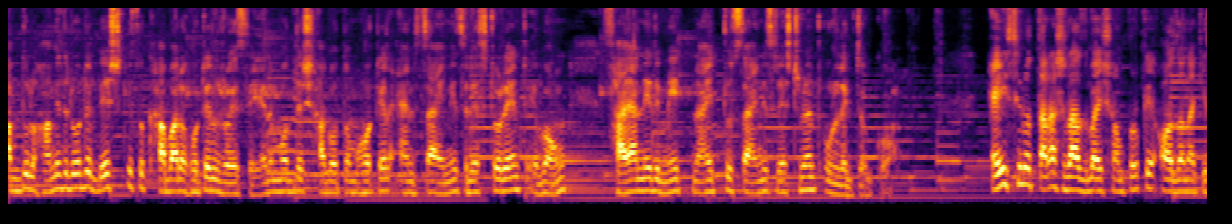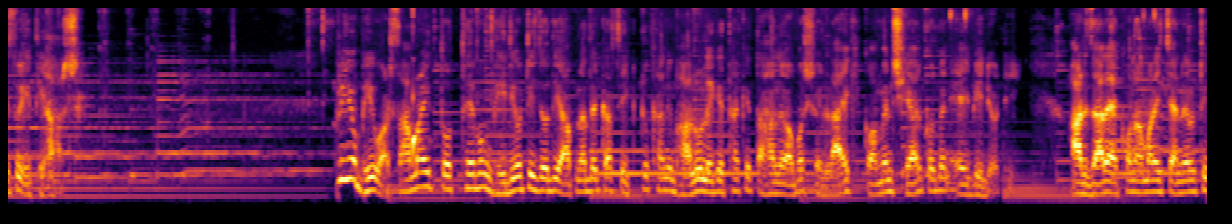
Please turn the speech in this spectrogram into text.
আব্দুল হামিদ রোডে বেশ কিছু খাবার হোটেল রয়েছে। এর মধ্যে স্বাগতম হোটেল অ্যান্ড চাইনিজ রেস্টুরেন্ট এবং সায়ানির মিড নাইট টু চাইনিজ রেস্টুরেন্ট উল্লেখযোগ্য। এই ছিল তারাস রাজবাই সম্পর্কে অজানা কিছু ইতিহাস। প্রিয় ভিউয়ার্স আমার এই তথ্য এবং ভিডিওটি যদি আপনাদের কাছে একটুখানি ভালো লেগে থাকে, তাহলে অবশ্যই লাইক কমেন্ট শেয়ার করবেন এই ভিডিওটি। আর যারা এখন আমার এই চ্যানেলটি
